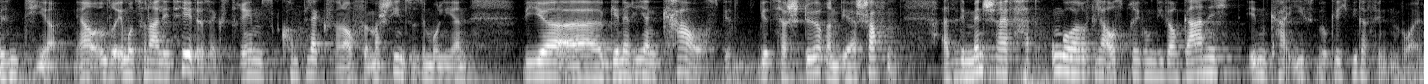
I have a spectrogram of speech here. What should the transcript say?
Wir sind Tier. Ja? Unsere Emotionalität ist extrem komplex und auch für Maschinen zu simulieren. Wir äh, generieren Chaos, wir, wir zerstören, wir erschaffen. Also die Menschheit hat ungeheure viele Ausprägungen, die wir auch gar nicht in KIs wirklich wiederfinden wollen.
